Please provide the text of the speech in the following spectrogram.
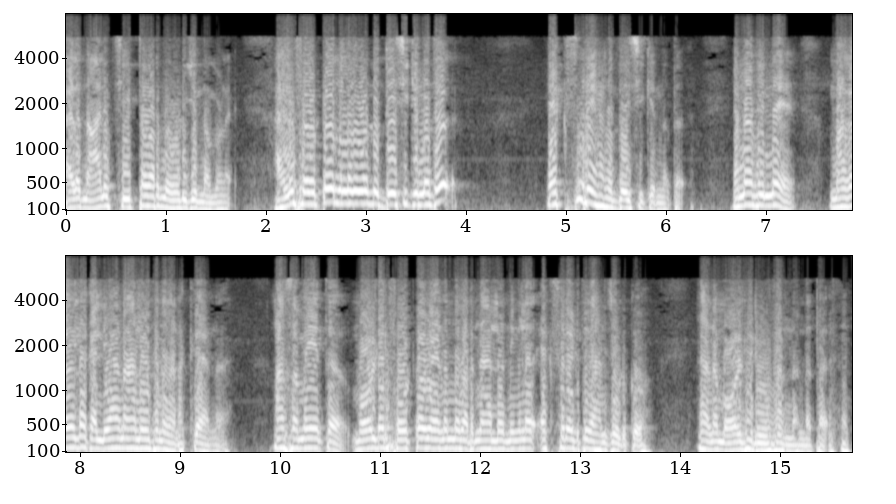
അയാൾ നാല് ചീത്ത പറഞ്ഞ് ഓടിക്കും നമ്മളെ. അയാൾ ഫോട്ടോ എന്നുള്ളത് കൊണ്ട് ഉദ്ദേശിക്കുന്നത് എക്സ്റേ ആണ് ഉദ്ദേശിക്കുന്നത്. എന്നാൽ പിന്നെ മകളുടെ കല്യാണാലോചന നടക്കുകയാണ്. ആ സമയത്ത് മോളുടെ ഒരു ഫോട്ടോ വേണമെന്ന് പറഞ്ഞാൽ നിങ്ങൾ എക്സ്റേ എടുത്ത് കാണിച്ചു കൊടുക്കുമോ അതാണ് മോളുടെ രൂപം എന്നുള്ളത്.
